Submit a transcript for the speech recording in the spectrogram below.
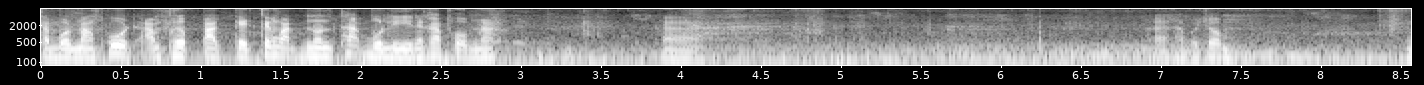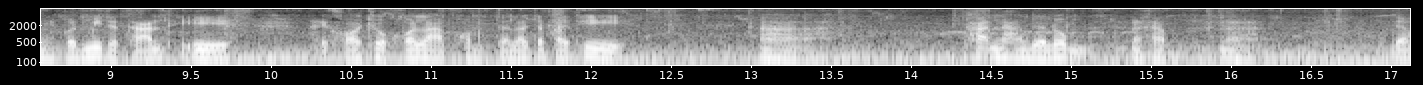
ตำบลบางพูดอำเภอปากเกร็ดจังหวัดนนทบุรีนะครับ ผมนะอ่าท่านผู้ชมนี่เพิ่นมีสถานที่ให้ขอโชคขอลาภพร้อมแต่เราจะไปที่อ่าพระนางเรือล่มนะครับนะเดี๋ยว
